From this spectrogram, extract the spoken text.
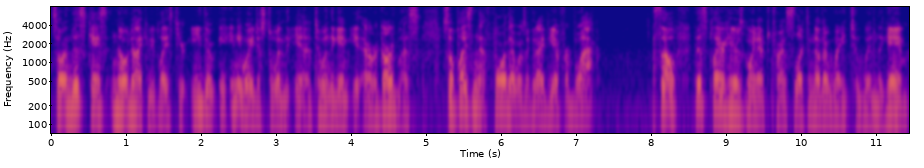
So in this case, no die can be placed here either anyway, just to win the uh, to win the game uh, regardless. So placing that 4 there was a good idea for black. So this player here is going to have to try and select another way to win the game.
